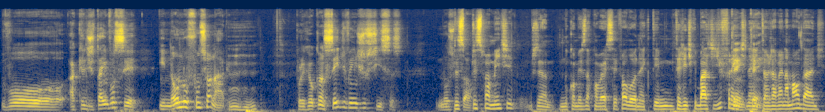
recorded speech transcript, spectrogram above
vou acreditar em você e não no funcionário. Porque eu cansei de ver injustiças no hospital. Principalmente, no começo da conversa você falou, né? Que tem muita gente que bate de frente, Tem, né? tem. Então já vai na maldade.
